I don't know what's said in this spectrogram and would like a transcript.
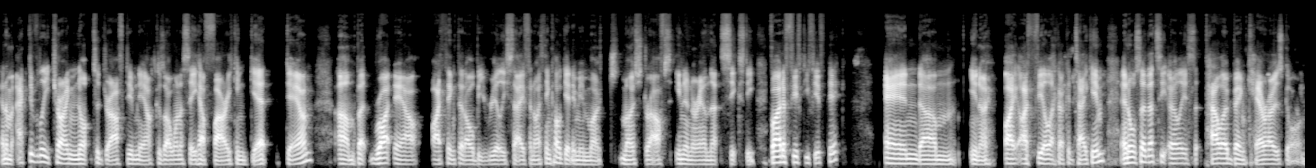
And I'm actively trying not to draft him now because I want to see how far he can get down. Um, but right now, I think that I'll be really safe and I think I'll get him in most most drafts in and around that 60. If I had a 55th pick and um, you know, I, I feel like I could take him. And also that's the earliest that Paolo Banchero's gone.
